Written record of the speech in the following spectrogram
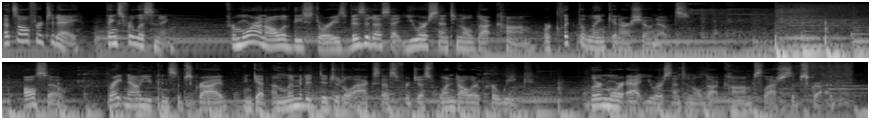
That's all for today. Thanks for listening. For more on all of these stories, visit us at yoursentinel.com or click the link in our show notes. Also, right now you can subscribe and get unlimited digital access for just $1 per week. Learn more at yoursentinel.com slash subscribe.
